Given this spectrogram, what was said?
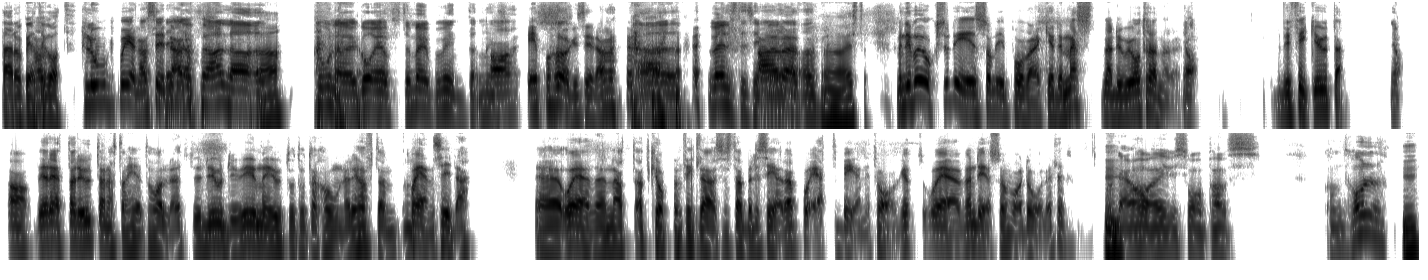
Här har Peter gått. Plog på ena det är sidan. därför alla. Polare går efter mig på vintern. Ja, är på högersidan. Ja, vänstersidan. Ja, vänster. Ja, just det. Men det var ju också det som vi påverkade mest när du och jag tränade. Ja. Vi fick ut den. Ja. Ja, vi rättade ut den nästan helt och hållet. Det gjorde vi ju med utåtrotationer i höften på Mm. en sida. Eh, och även att, att kroppen fick lära sig stabilisera på ett ben i taget. Och även det som var dåligt. Liksom. Mm. Där har jag ju så pass kontroll Mm.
